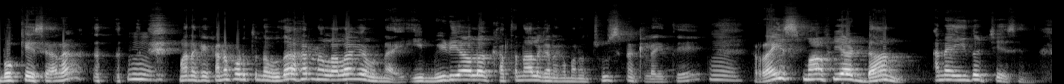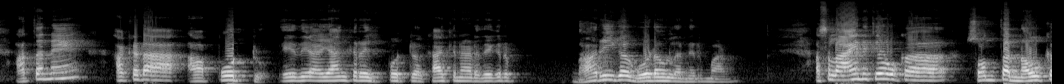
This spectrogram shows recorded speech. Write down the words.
బొక్కేశారా? మనకి కనపడుతున్న ఉదాహరణలు అలాగే ఉన్నాయి. ఈ మీడియాలో కథనాలు కనుక మనం చూసినట్లయితే రైస్ మాఫియా డాన్ అనే ఇది వచ్చేసింది. అతనే అక్కడ ఆ పోర్టు ఏది? ఆ యాంకరేజ్ పోర్టు కాకినాడ దగ్గర భారీగా గోడౌన్ల నిర్మాణం. అసలు ఆయనకే ఒక సొంత నౌక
